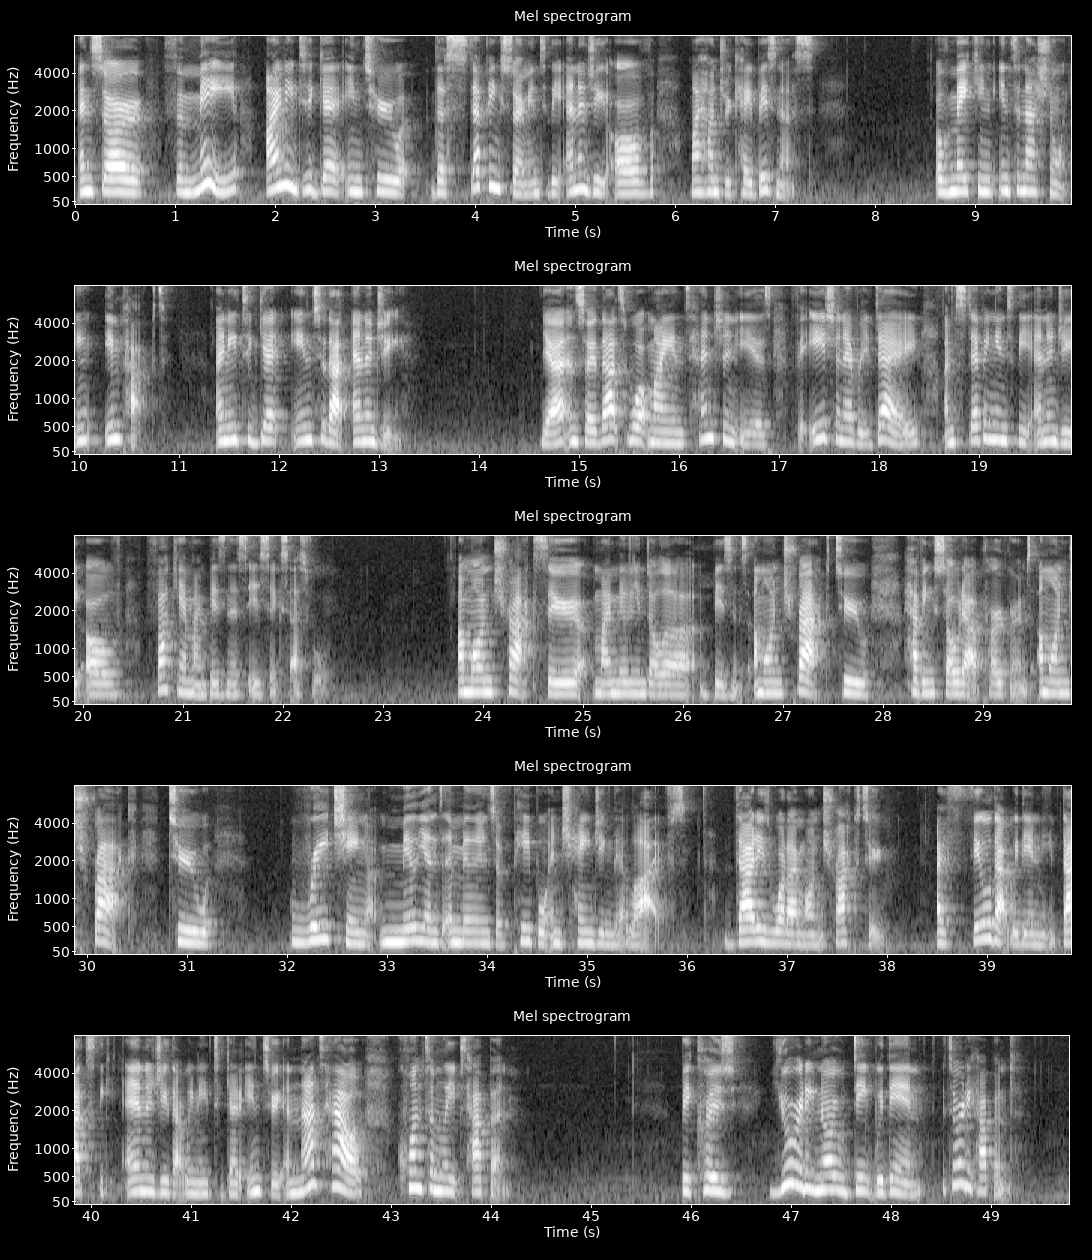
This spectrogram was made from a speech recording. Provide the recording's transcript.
And so for me, I need to get into the stepping stone, into the energy of my 100K business, of making international in- impact. I need to get into that energy. Yeah, and so that's what my intention is for each and every day. I'm stepping into the energy of, fuck yeah, my business is successful. I'm on track to my million dollar business. I'm on track to having sold out programs. I'm on track to reaching millions and millions of people and changing their lives. That is what I'm on track to. I feel that within me. That's the energy that we need to get into. And that's how quantum leaps happen. Because you already know deep within, it's already happened.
